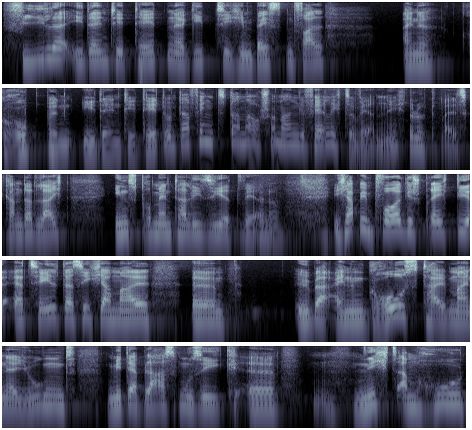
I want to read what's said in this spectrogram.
vieler Identitäten ergibt sich im besten Fall eine Gruppenidentität. Und da fängt es dann auch schon an, gefährlich zu werden, nicht? Absolut. Weil es kann dann leicht instrumentalisiert werden. Genau. Ich habe im Vorgespräch dir erzählt, dass ich ja mal äh, über einen Großteil meiner Jugend mit der Blasmusik äh, nichts am Hut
